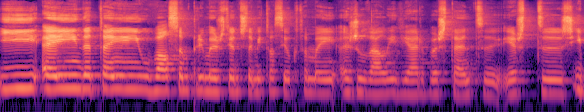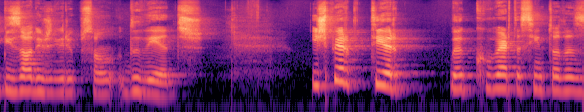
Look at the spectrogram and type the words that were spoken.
e ainda tem o bálsamo primeiros dentes da mitocil que também ajuda a aliviar bastante estes episódios de erupção de dentes. E espero ter coberto assim todos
